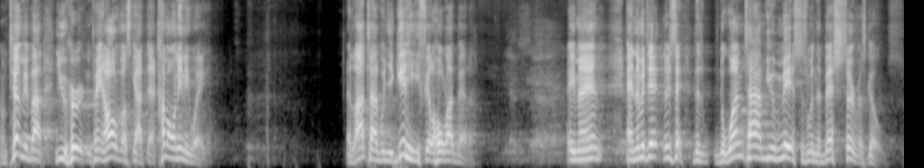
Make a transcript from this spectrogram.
Don't tell me about you hurt and pain. All of us got that. Come on anyway. And a lot of times when you get here, you feel a whole lot better. Amen. And let me, let me say, the, the one time you miss is when the best service goes.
